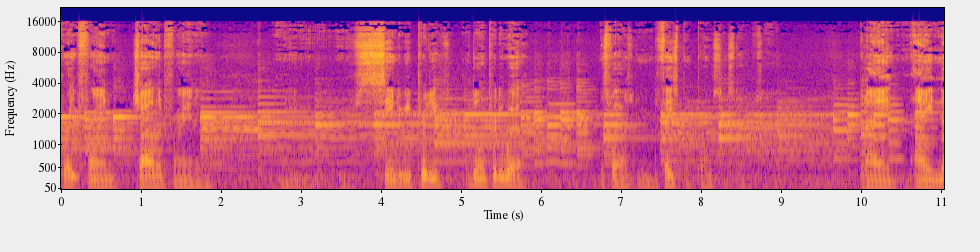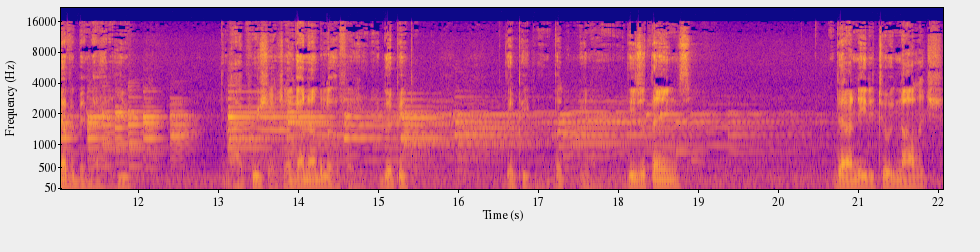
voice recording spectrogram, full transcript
Great friend, childhood friend, and you, seem to be pretty doing pretty well as far as the Facebook posts and stuff. So. But I ain't I ain't never been mad at you. And I appreciate you. I ain't got nothing but love for you. You're good people. Good people. But you know, these are things that I needed to acknowledge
